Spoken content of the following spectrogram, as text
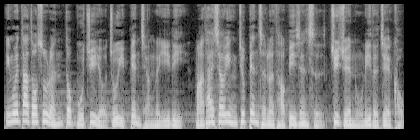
因为大多数人都不具有足以变强的毅力，马太效应就变成了逃避现实、拒绝努力的借口。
